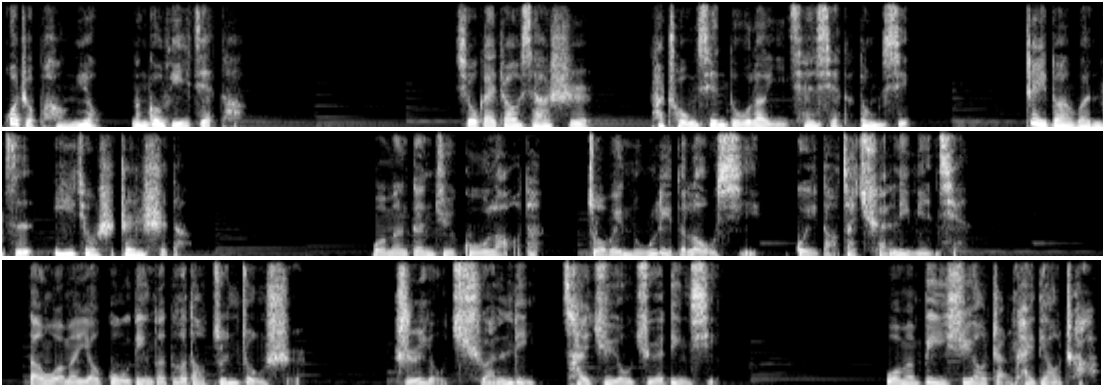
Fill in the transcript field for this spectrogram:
或者朋友能够理解他。修改朝霞时，他重新读了以前写的东西，这段文字依旧是真实的。我们根据古老的。作为奴隶的陋习，跪倒在权力面前。当我们要固定的得到尊重时，只有权力才具有决定性。我们必须要展开调查，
